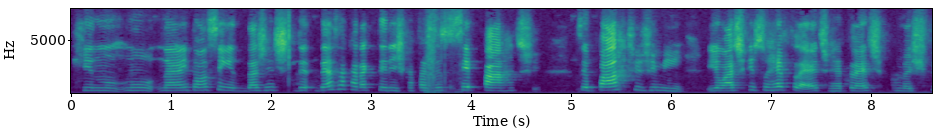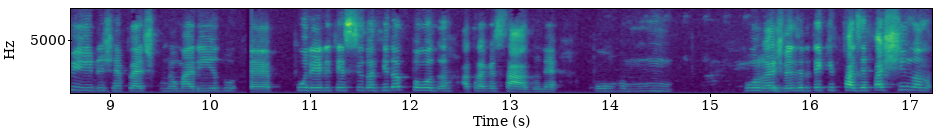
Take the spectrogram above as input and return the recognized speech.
que no, né? Então, assim, da gente, dessa característica, fazer ser parte ser parte de mim. E eu acho que isso reflete, reflete para meus filhos, reflete para meu marido, é, por ele ter sido a vida toda atravessado, né? Por, por às vezes ele ter que fazer faxina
